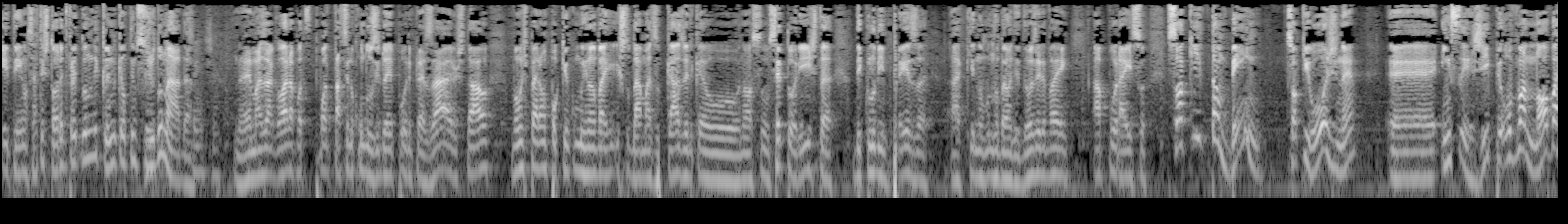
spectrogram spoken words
e tem uma certa história diferente do Uniclinic, que é um time que surgiu do nada. Sim, sim. Né? Mas agora pode, estar sendo conduzido aí por empresários e tal. Vamos esperar um pouquinho como o Irlan vai estudar mais o caso, ele que é o nosso setorista de clube empresa aqui no, no Baião de 12, ele vai apurar isso. Só que também, só que hoje, né? É, em Sergipe houve uma nova.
